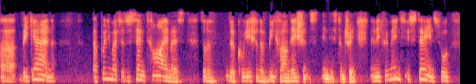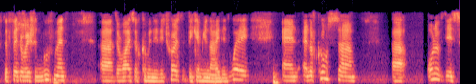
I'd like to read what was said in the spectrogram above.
uh, began uh, pretty much at the same time as sort of the creation of big foundations in this country. And it remains sustained through the federation movement, uh, the rise of community trust that became United Way, and, and of course, um, uh, all of these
